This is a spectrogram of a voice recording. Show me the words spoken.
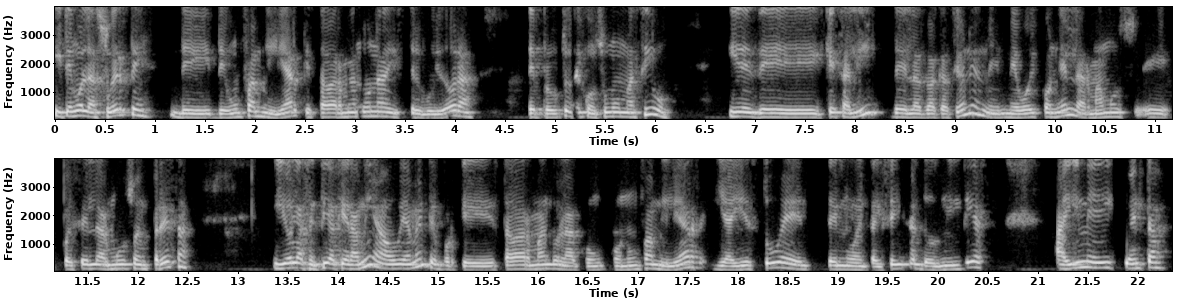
y tengo la suerte de, de, un familiar que estaba armando una distribuidora de productos de consumo masivo. Y desde que salí de las vacaciones me, voy con él, armamos, eh, pues él armó su empresa y yo la sentía que era mía, obviamente, porque estaba armándola con, con un familiar y ahí estuve del 96 al 2010. Ahí me di cuenta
